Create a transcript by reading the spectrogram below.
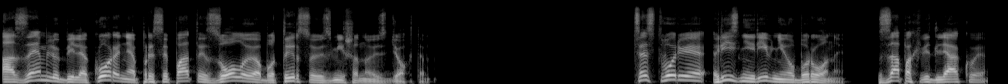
а землю біля кореня присипати золою або тирсою, змішаною з дьогтем. Це створює різні рівні оборони. Запах відлякує,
